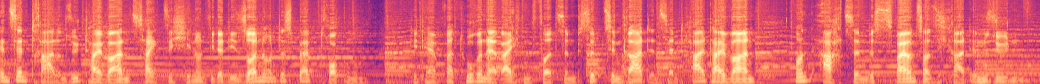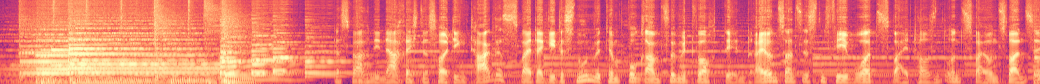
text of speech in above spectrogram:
In Zentral- und Südtaiwan zeigt sich hin und wieder die Sonne und es bleibt trocken. Die Temperaturen erreichen 14 bis 17 Grad in Zentral-Taiwan und 18 bis 22 Grad im Süden. Das waren die Nachrichten des heutigen Tages. Weiter geht es nun mit dem Programm für Mittwoch, den 23. Februar 2022.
